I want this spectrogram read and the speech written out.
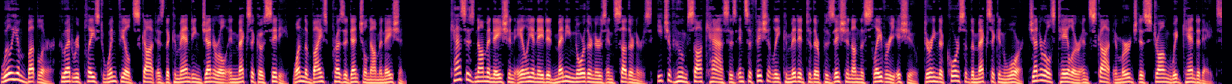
William Butler, who had replaced Winfield Scott as the commanding general in Mexico City, won the vice presidential nomination. Cass's nomination alienated many Northerners and Southerners, each of whom saw Cass as insufficiently committed to their position on the slavery issue. During the course of the Mexican War, Generals Taylor and Scott emerged as strong Whig candidates.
